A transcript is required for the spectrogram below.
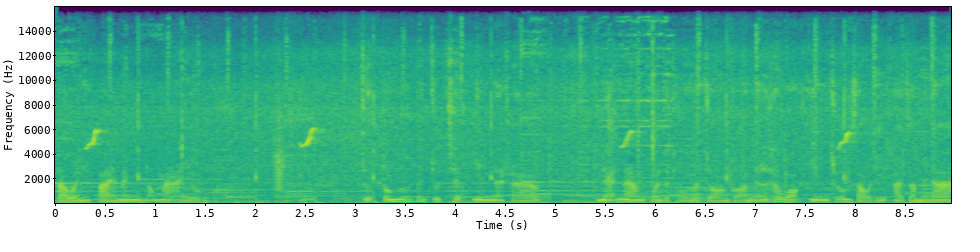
แต่วันนี้ไปไม่มีน้องหมาอยู่ จุดตรงนู้นเป็นจุดเช็คอินนะครับ แนะนำควรจะโทรมาจองก่อนเนอะถ้า walk in ช่วงเสาร์อาทิตย์อาจจะไม่ได้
